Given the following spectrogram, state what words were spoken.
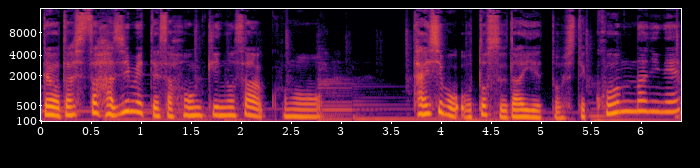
で私さ初めてさ本気のさこの体脂肪を落とすダイエットをしてこんなにね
